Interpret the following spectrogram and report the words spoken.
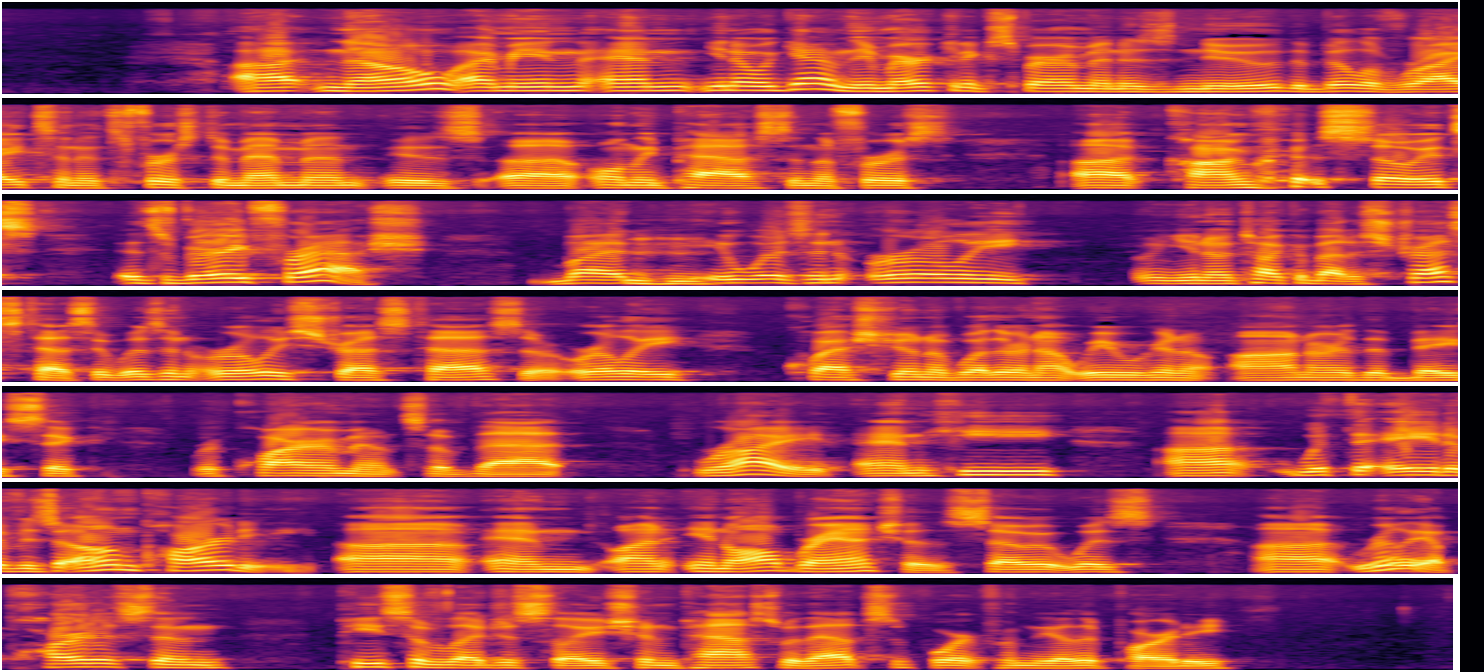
Uh, no, I mean, and you know, again, the American experiment is new. The Bill of Rights and its First Amendment is uh, only passed in the first uh, Congress, so it's it's very fresh. But mm-hmm. it was an early, you know, talk about a stress test. It was an early stress test, an early question of whether or not we were going to honor the basic requirements of that right. And he, uh, with the aid of his own party uh, and on, in all branches, so it was uh, really a partisan piece of legislation passed without support from the other party.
